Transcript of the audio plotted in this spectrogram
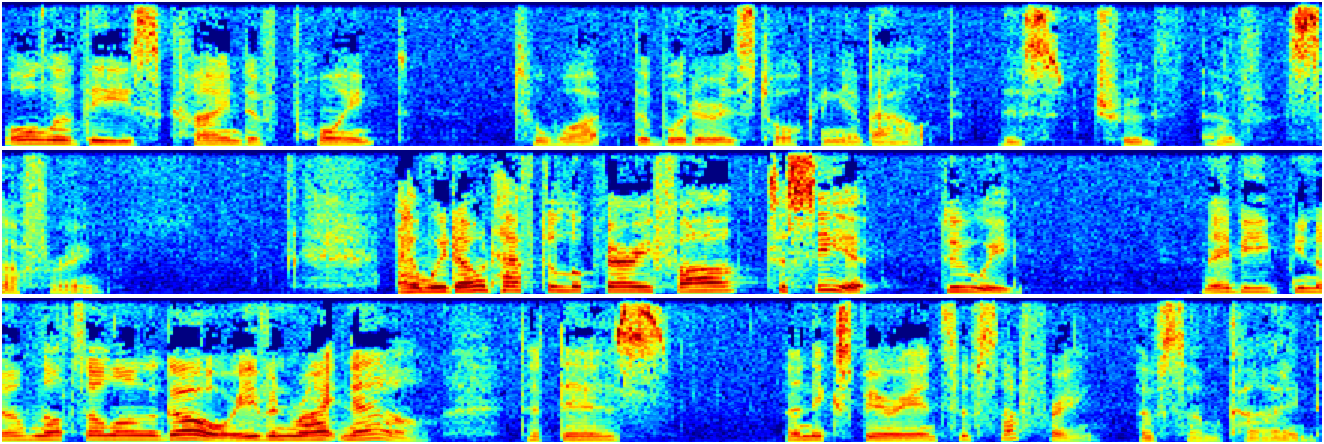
All of these kind of point to what the Buddha is talking about this truth of suffering. And we don't have to look very far to see it, do we? Maybe, you know, not so long ago, or even right now, that there's an experience of suffering of some kind.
